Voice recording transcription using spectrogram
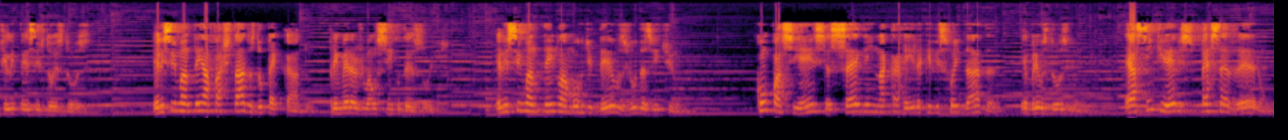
Filipenses 2:12. Eles se mantêm afastados do pecado, 1 João 5,18. Ele se mantém no amor de Deus, Judas 21. Com paciência seguem na carreira que lhes foi dada, Hebreus 12:1. É assim que eles perseveram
